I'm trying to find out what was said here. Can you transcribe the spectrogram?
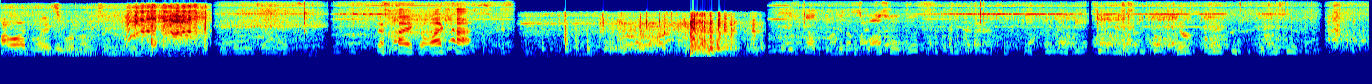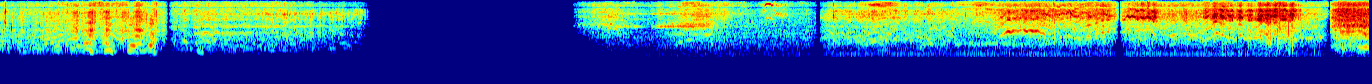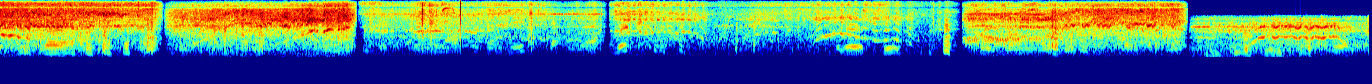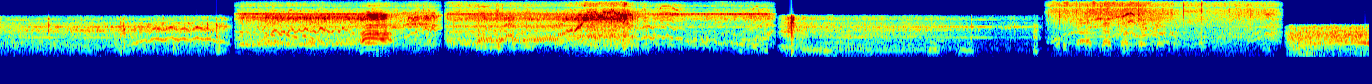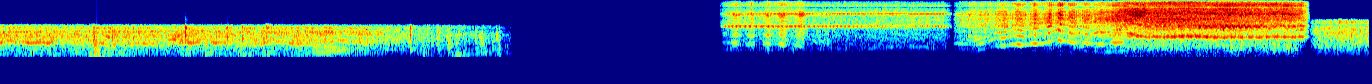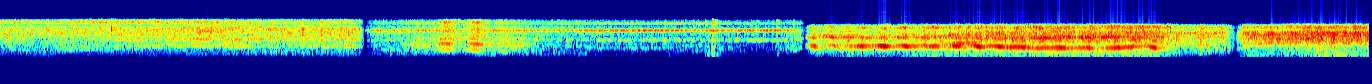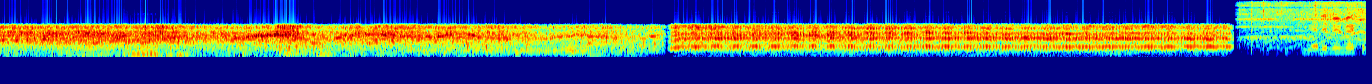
Howard Boy 92. Der Falco, war klar. Ich glaube, das, das war schon gut. Das ist so There's two. Stop, stop, stop, stop, stop.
